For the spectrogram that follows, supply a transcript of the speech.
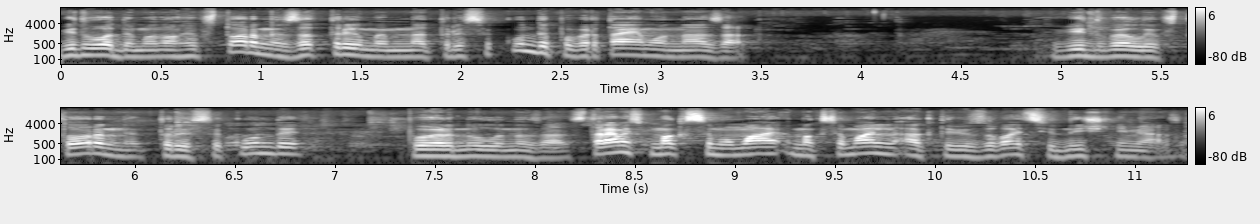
Відводимо ноги в сторони, затримуємо на 3 секунди, повертаємо назад. Відвели в сторони 3 секунди, повернули назад. Стараємось максимально активізувати сідничні м'язи.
